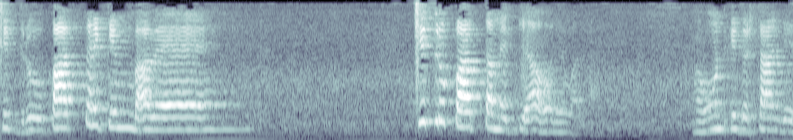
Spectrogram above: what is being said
चिद्रूपात्म किम भवे चिद्रूपात्म में क्या होने वाला है? ऊँट की दृष्टान में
